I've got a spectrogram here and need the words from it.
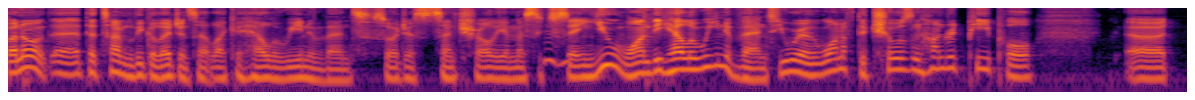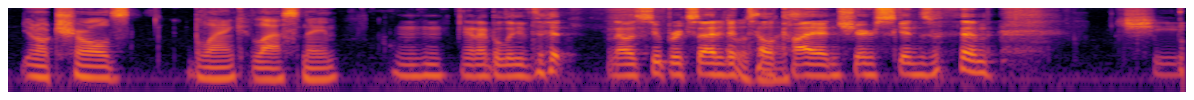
But no, uh, at the time, League of Legends had like a Halloween event. So I just sent Charlie a message saying, You won the Halloween event. You were one of the chosen 100 people. Uh, you know, Charles blank, last name. Mm -hmm. And I believed it. And I was super excited to tell nice. Kai and share skins with him. Jesus.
